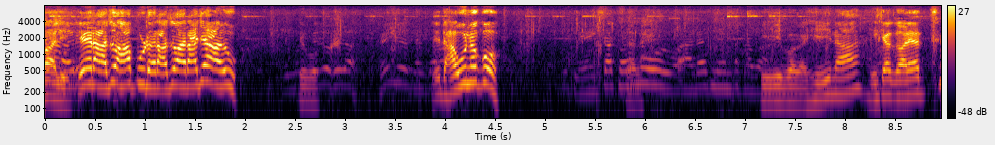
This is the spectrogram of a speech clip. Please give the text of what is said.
आली ही ए राजू हा पुढं. राजू हा राजा हळू. हे बघ. हे धावू नको. ही बघा ही ना हिच्या गळ्यात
